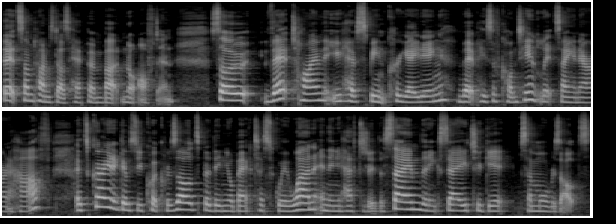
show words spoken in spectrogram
that sometimes does happen, but not often. So, that time that you have spent creating that piece of content, let's say an hour and a half, it's great, it gives you quick results, but then you're back to square one and then you have to do the same the next day to get some more results.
